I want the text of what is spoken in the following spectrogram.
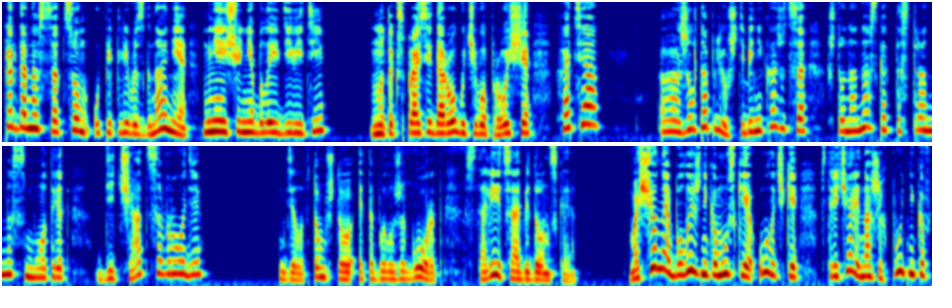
когда нас с отцом упекли в изгнание, мне еще не было и девяти. Ну так спроси дорогу, чего проще, хотя... «А, «Желтоплюш, тебе не кажется, что на нас как-то странно смотрят, дичатся вроде?» Дело в том, что это был уже город, столица Абидонская. Мощеные булыжником узкие улочки встречали наших путников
